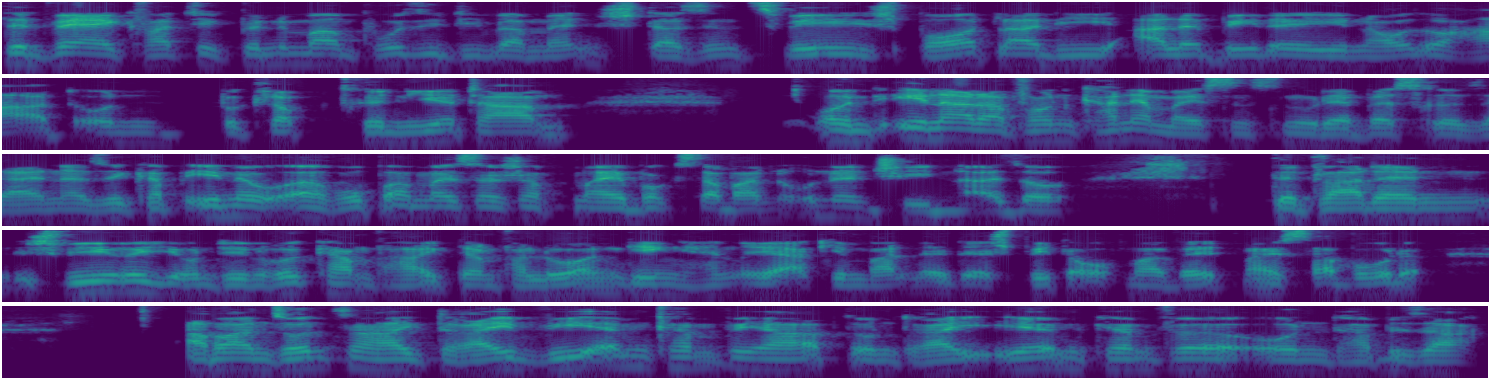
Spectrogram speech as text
das wäre Quatsch, ich bin immer ein positiver Mensch. Da sind zwei Sportler, die alle beide genauso hart und bekloppt trainiert haben. Und einer davon kann ja meistens nur der Bessere sein. Also ich habe eh eine Europameisterschaft mal geboxt, da waren unentschieden. Also das war dann schwierig und den Rückkampf habe ich dann verloren gegen Henry Akimande, der später auch mal Weltmeister wurde. Aber ansonsten habe ich drei WM-Kämpfe gehabt und drei EM-Kämpfe und habe gesagt,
